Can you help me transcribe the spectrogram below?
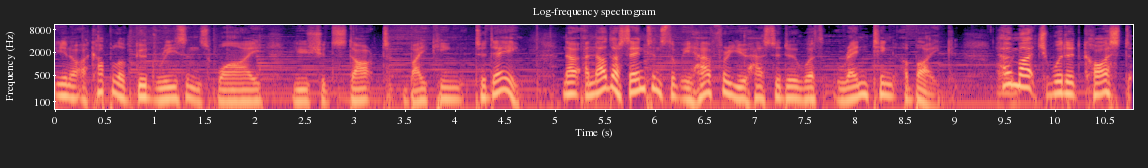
you know a couple of good reasons why you should start biking today. Now another sentence that we have for you has to do with renting a bike. How much would it cost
